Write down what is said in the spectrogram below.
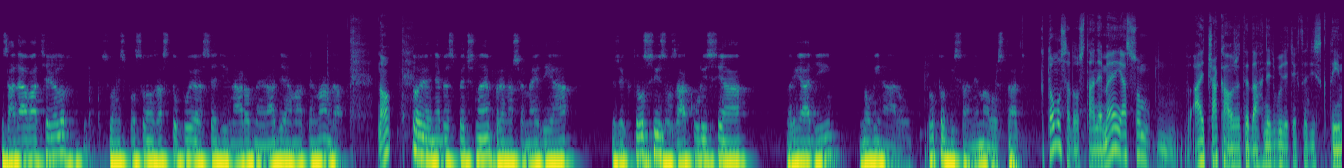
zadávateľ svojím spôsobom zastupuje a sedí v Národnej rade a má ten mandát. No. To je nebezpečné pre naše médiá, že kto si zo zákulisia riadi novinárov. Toto by sa nemalo stať. K tomu sa dostaneme. Ja som aj čakal, že teda hneď budete chcieť ísť k tým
